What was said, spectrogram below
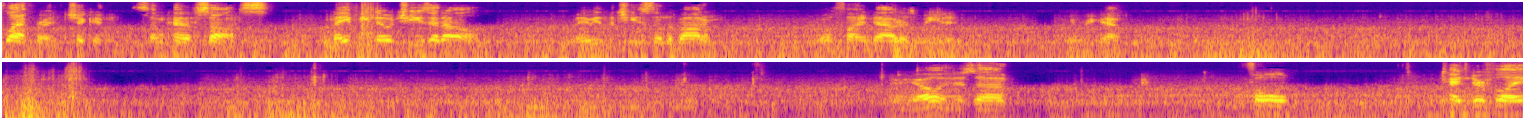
flatbread, chicken, some kind of sauce. Maybe no cheese at all. Maybe the cheese is on the bottom. We'll find out as we eat it. Here we go. It is a full tender fillet.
